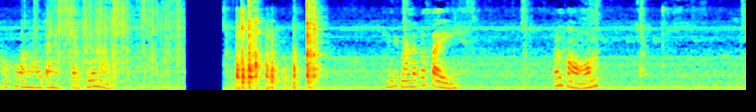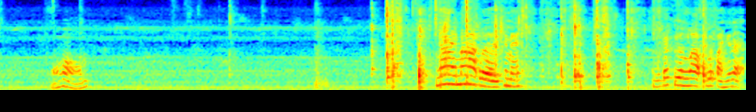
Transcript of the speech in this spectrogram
เอาขั้วน้อย ไปใส่เพิ่มหน่อยหลังจากนั้นเราก็ใส่ต้นหอมหัวหอม ง่ายมากเลยใช่ไหมมันก็เครื่องลาบทั่วไปนี่แหละ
